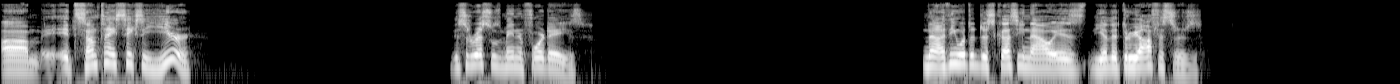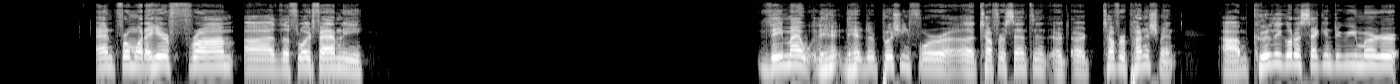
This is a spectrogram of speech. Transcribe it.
Um, it sometimes takes a year. This arrest was made in four days. Now, I think what they're discussing now is the other three officers. And from what I hear from uh, the Floyd family, they might they're, pushing for a tougher sentence or, or tougher punishment. Um, could they go to second degree murder?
